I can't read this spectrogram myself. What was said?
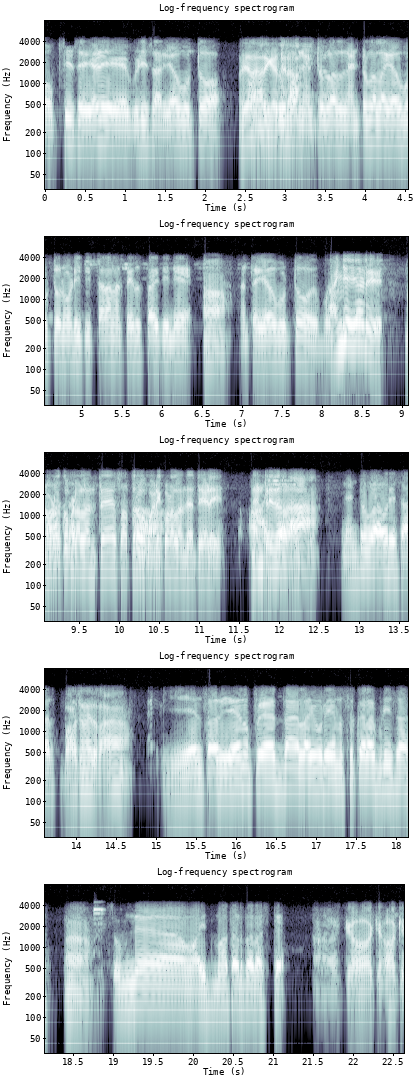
ಒಪ್ತೀವಿ ಸರ್ ಹೇಳಿ ಬಿಡಿ ಸರ್ ಹೇಳ್ಬಿಟ್ಟು. ಯಾರಿಗೆ ಹೇಳ್ತೀರಾ? ನೆಂಟ್ರುಗಳು ನೆಂಟ್ರುಗೆಲ್ಲ ಹೇಳ್ಬಿಟ್ಟು ನೋಡಿ ಈ ಥರ ನಾನು ಸೇರಿಸ್ತಾ ಇದ್ದೀನಿ ಹಾ. ಅಂತ ಹೇಳ್ಬಿಟ್ಟು ಹಂಗೆ ಹೇಳಿ ನೋಡಕ್ಕೂ. ಬಿಡಲ್ಲಂತೆ ಸತ್ರು. ಬಾಡಿ ಕೊಡಲ್ಲಂತೆ ಅಂತ ಹೇಳಿ. ನೆಂಟ್ರಿದಾರ ನೆಂಟ್ರುಗಳು ಅವ್ರಿ ಸರ್. ಬಹಳ ಜನ ಇದಾರಾ? ಏನ್ ಸರ್ ಏನು ಪ್ರಯತ್ನ ಇಲ್ಲ ಇವ್ರೇನು ಏನು ಸುಖಲ್ಲ ಬಿಡಿ ಸರ್. ಹಾ. ಸುಮ್ಮನೆ ಇದು ಮಾತಾಡ್ತಾರೆ ಅಷ್ಟೇ. Okay okay okay.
